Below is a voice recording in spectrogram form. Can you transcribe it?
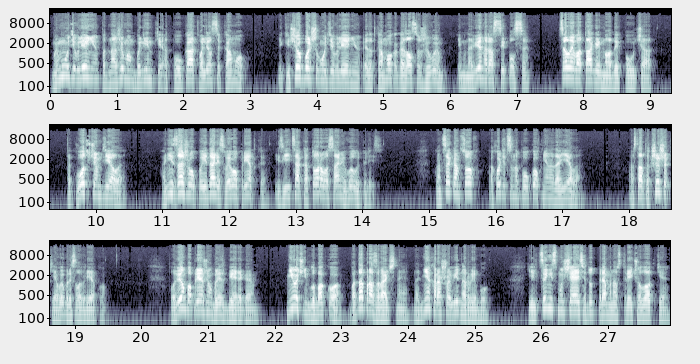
К моему удивлению, под нажимом былинки от паука отвалился комок, и к еще большему удивлению, этот комок оказался живым и мгновенно рассыпался целой ватагой молодых паучат. Так вот в чем дело. Они заживо поедали своего предка, из яйца которого сами вылупились. В конце концов, охотиться на пауков мне надоело. Остаток шишек я выбросил в реку. Плывем по-прежнему близ берега. Не очень глубоко, вода прозрачная, на дне хорошо видно рыбу. Ельцы, не смущаясь, идут прямо навстречу лодке,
